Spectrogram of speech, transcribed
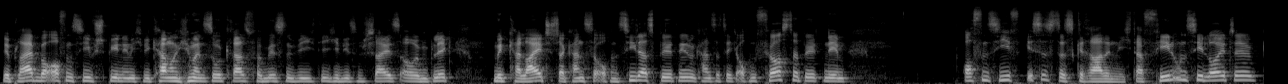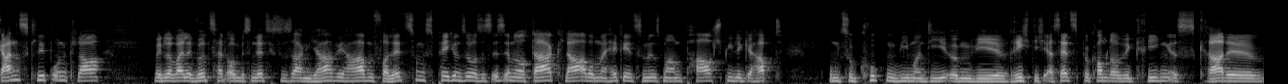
Wir bleiben bei Offensivspielen, nämlich wie kann man jemanden so krass vermissen wie ich dich in diesem scheiß Augenblick mit Kalajdzic, da kannst du auch ein Silas-Bild nehmen, du kannst tatsächlich auch ein Förster-Bild nehmen. Offensiv ist es das gerade nicht. Da fehlen uns die Leute ganz klipp und klar. Mittlerweile wird es halt auch ein bisschen letztlich zu sagen, ja, wir haben Verletzungspech und sowas. Es ist immer noch da, klar, aber man hätte jetzt zumindest mal ein paar Spiele gehabt, um zu gucken, wie man die irgendwie richtig ersetzt bekommt. Aber wir kriegen es gerade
